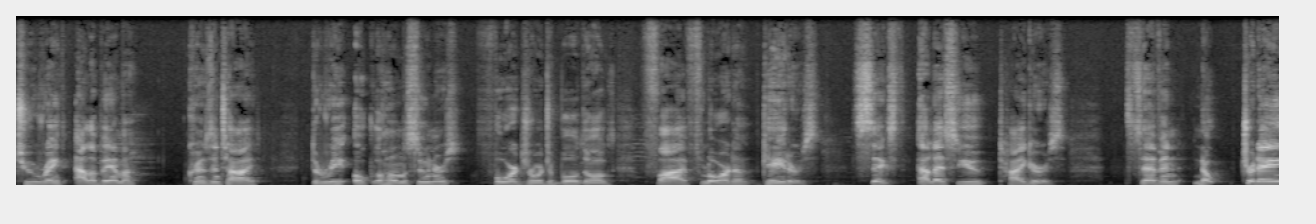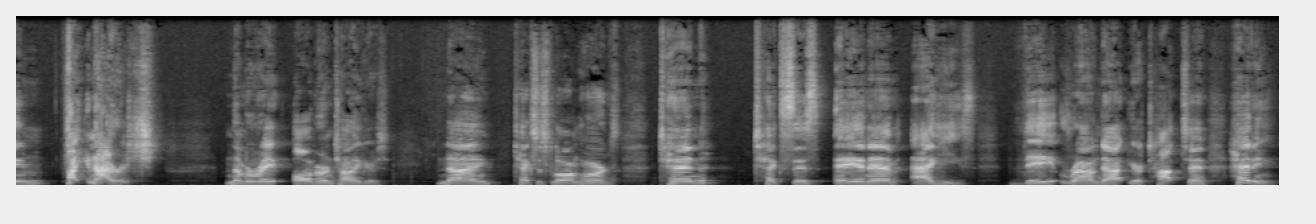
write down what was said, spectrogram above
two ranked Alabama Crimson Tide, three Oklahoma Sooners, four Georgia Bulldogs, five Florida Gators, six LSU Tigers, seven Notre Dame Fighting Irish, number eight Auburn Tigers, nine Texas Longhorns, ten Texas A&M Aggies. They round out your top 10 heading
